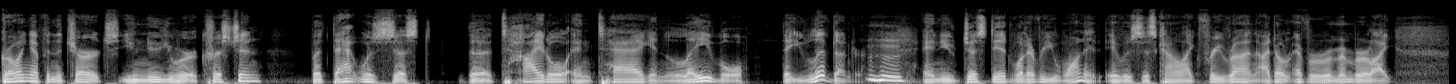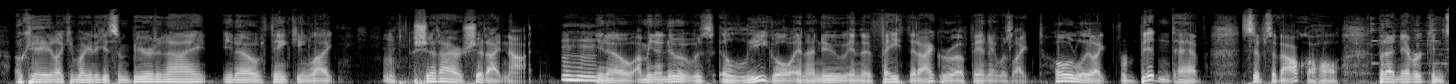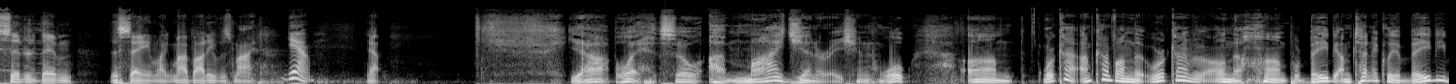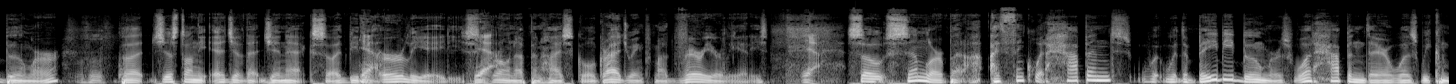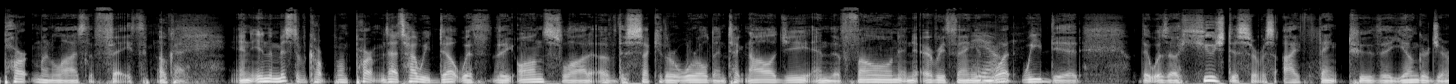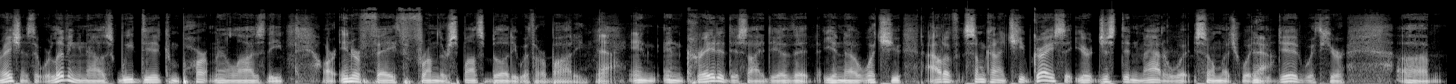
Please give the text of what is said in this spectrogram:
growing up in the church, you knew you were a Christian, but that was just the title and tag and label that you lived under. And you just did whatever you wanted. It was just kind of like free run. I don't ever remember like, okay, like, am I going to get some beer tonight? You know, thinking like, hmm, should I or should I not? You know, I mean, I knew it was illegal, and I knew in the faith that I grew up in, it was like totally like forbidden to have sips of alcohol, but I never considered them the same. Like my body was mine. Yeah. Yeah, boy. So uh, my generation, whoa, um, we're kind. Of, I'm kind of on the. We're kind of on the hump. We're baby. I'm technically a baby boomer, but just on the edge of that Gen X. So I'd be Yeah. the early '80s, Yeah. growing up in high school, graduating from a very early '80s. Yeah. So similar, but I- I think what happened with, with the baby boomers, what happened there was we compartmentalized the faith. Okay. And in the midst of compartment, that's how we dealt with the onslaught of the secular world and technology and the phone and everything. Yeah. And what we did that was a huge disservice, I think, to the younger generations that we're living in now is we did compartmentalize the our inner faith from the responsibility with our body. Yeah. And and created this idea that, you know, what you out of some kind of cheap grace that you're just didn't matter what so much what Yeah. you did with your um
